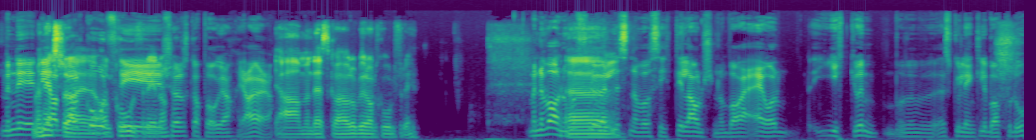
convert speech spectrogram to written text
Men de, Men de hadde alkoholfri i kjøleskapet kjøleskap òg, ja. ja. Ja, ja. Ja, men det skal, da blir det alkoholfri. Men det var noe med uh, følelsen av å sitte i loungen og bare Jeg gikk jo inn Jeg skulle egentlig bare på do.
